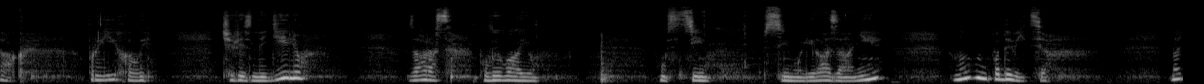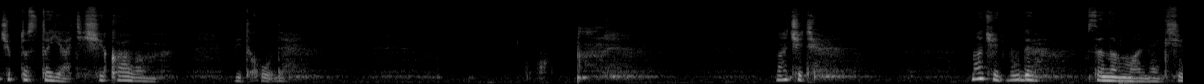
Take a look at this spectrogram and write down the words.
Так, приїхали через неділю. Зараз поливаю ось ці всі мої газанії. Ну, подивіться, начебто стоять, ще кава відходить. Значить, значить, буде все нормально, якщо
